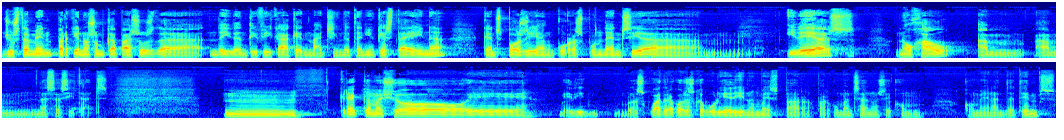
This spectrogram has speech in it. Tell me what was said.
justament perquè no som capaços d'identificar aquest matching, de tenir aquesta eina que ens posi en correspondència idees, know-how amb, amb necessitats. Mm, crec que amb això he, he dit les quatre coses que volia dir només per, per començar, no sé com, com he anat de temps,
